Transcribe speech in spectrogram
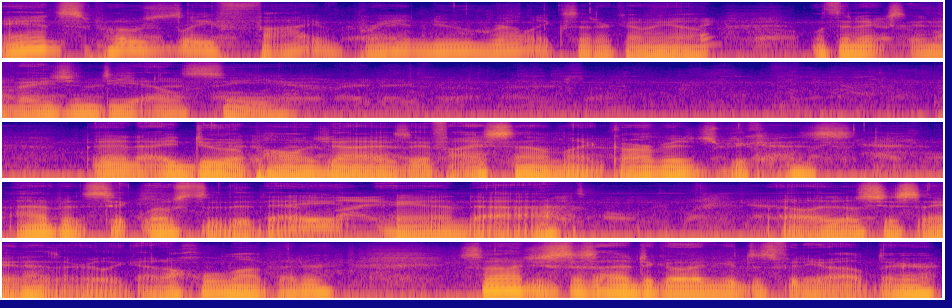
and supposedly five brand new relics that are coming out with the next Invasion DLC. And I do apologize if I sound like garbage because I've been sick most of the day and uh, well, let's just say it hasn't really got a whole lot better. So I just decided to go ahead and get this video out there.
